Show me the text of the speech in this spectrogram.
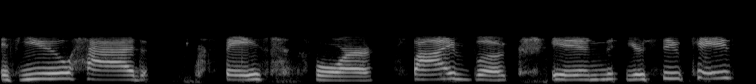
if you had space for five books in your suitcase,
